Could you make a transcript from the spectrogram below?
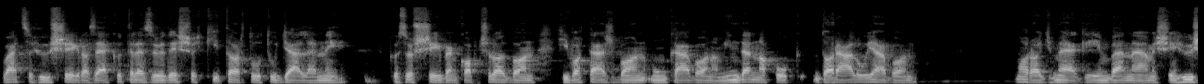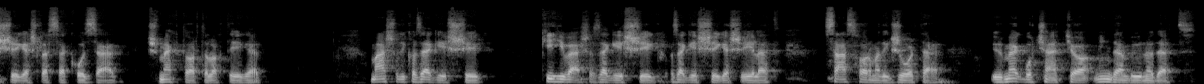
Vágysz a hűségre, az elköteleződés, hogy kitartó tudjál lenni közösségben, kapcsolatban, hivatásban, munkában, a mindennapok darálójában. Maradj meg én bennem, és én hűséges leszek hozzád, és megtartalak téged. Második az egészség. Kihívás az egészség, az egészséges élet. 103. Zsoltár. Ő megbocsátja minden bűnödet,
